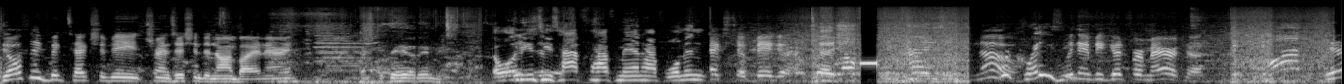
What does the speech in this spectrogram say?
Do y'all think Big Tex should be transitioned to non binary? What the hell that mean? Oh, it means he's half half man, half woman. Next to big. Uh, no. We're crazy. We think it'd be good for America. Yeah.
